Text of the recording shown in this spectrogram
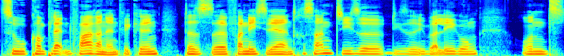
zu kompletten Fahrern entwickeln. Das äh, fand ich sehr interessant, diese, diese Überlegung. Und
